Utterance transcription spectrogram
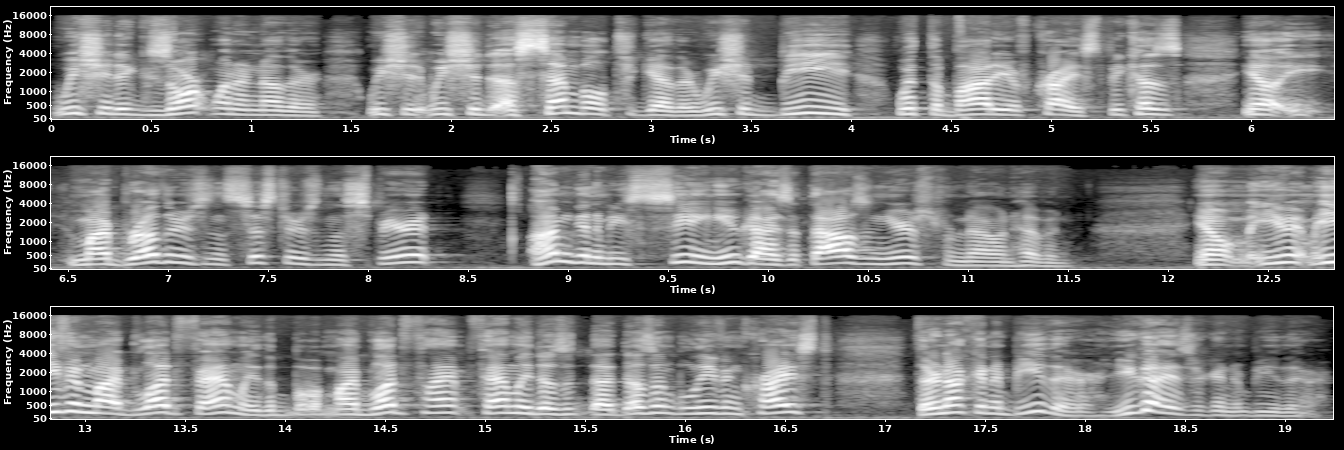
we should exhort one another. We should, we should assemble together. We should be with the body of Christ. Because, you know, my brothers and sisters in the Spirit, I'm going to be seeing you guys a thousand years from now in heaven. You know, even, even my blood family, the, my blood family doesn't, that doesn't believe in Christ, they're not going to be there. You guys are going to be there.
